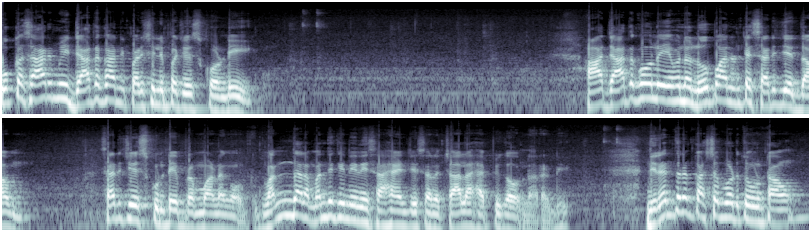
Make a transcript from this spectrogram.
ఒక్కసారి మీ జాతకాన్ని పరిశీలింప చేసుకోండి ఆ జాతకంలో ఏమైనా లోపాలు ఉంటే సరి చేద్దాం. సరి చేసుకుంటే బ్రహ్మాండంగా ఉంటుంది. వందల మందికి నేను సహాయం చేశాను. చాలా హ్యాపీగా ఉన్నారండి. నిరంతరం కష్టపడుతూ ఉంటాం.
